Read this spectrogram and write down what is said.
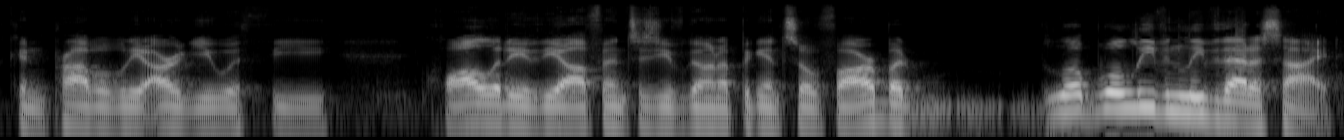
You can probably argue with the quality of the offenses you've gone up against so far, but we'll even leave that aside.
